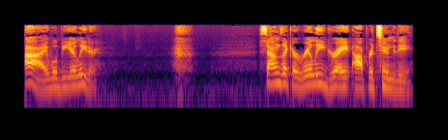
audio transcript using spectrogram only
I will be your leader. Sounds like a really great opportunity.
